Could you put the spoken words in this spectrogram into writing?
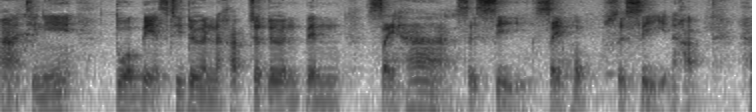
อ่า ทีนี้ ตัวเบสที่เดินนะครับ จะเดินเป็นสาย5สาย4สาย6สาย4นะครับ5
